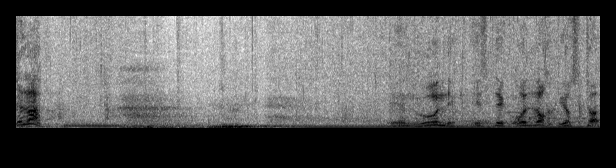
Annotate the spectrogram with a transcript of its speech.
Angela? Jenunik ist ne Groloch, Justor.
